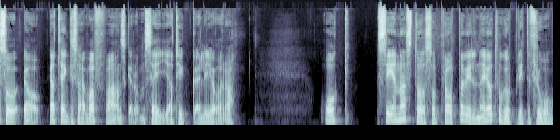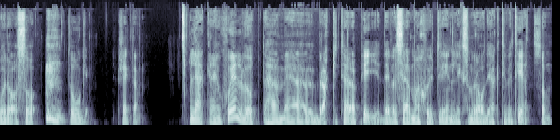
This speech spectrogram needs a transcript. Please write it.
så ja, jag tänker så här, vad fan ska de säga, tycka eller göra? Och senast då så pratade vi, när jag tog upp lite frågor då, så tog, ursäkta, läkaren själv upp det här med brachyterapi, det vill säga man skjuter in liksom radioaktivitet. Som,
